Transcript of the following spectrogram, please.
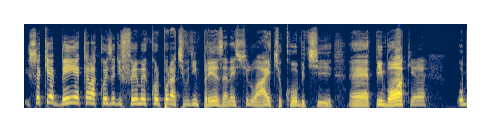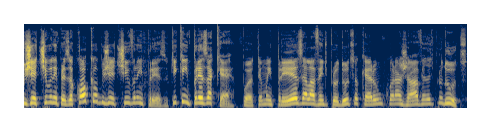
Isso aqui é bem aquela coisa de framework corporativo de empresa, né? Estilo IT, o Kubit, é, Pinbock, né? Objetivo da empresa. Qual que é o objetivo da empresa? O que, que a empresa quer? Pô, eu tenho uma empresa, ela vende produtos, eu quero encorajar a venda de produtos.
